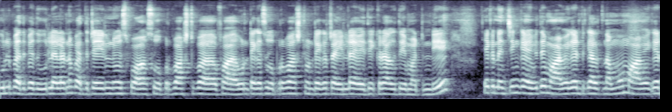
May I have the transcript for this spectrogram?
ఊర్లో పెద్ద పెద్ద ఊర్లో వెళ్ళాలన్నా పెద్ద ట్రైన్లు సూపర్ ఫాస్ట్ ఉంటాయి కదా సూపర్ ఫాస్ట్ ఉంటాయి కదా ట్రైన్లు అయితే ఇక్కడ ఆగుతాయి అన్నమాట అండి. ఇక్కడ నుంచి ఇంకా అయితే మామిగంటికి వెళ్తున్నాము మామయ్య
